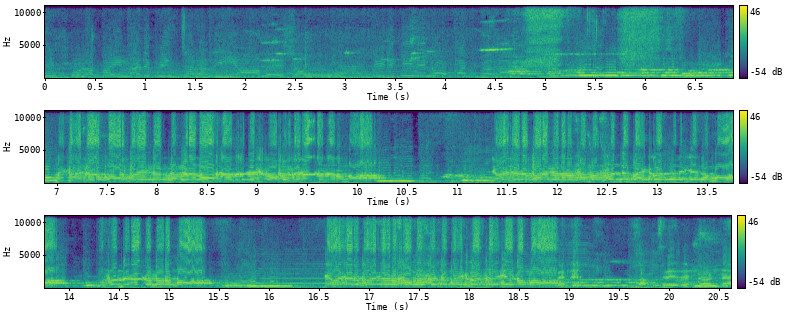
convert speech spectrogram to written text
నిప్పులపై నడిపించర నీ ఆవేశం. పిడికిలిలో పట్టరా యువజన పరిగణన సమస్య బయటకు యువజన సమస్య బయటకు ఏదైనా ఉన్నా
